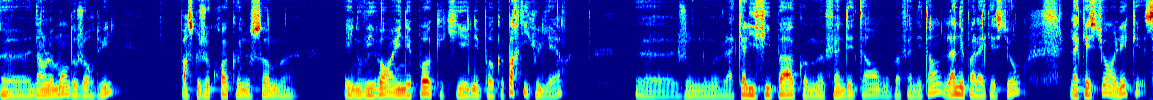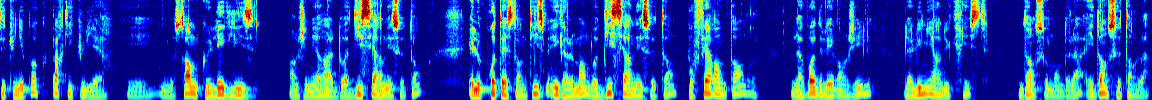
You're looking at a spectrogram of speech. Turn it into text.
dans le monde aujourd'hui, parce que je crois que nous sommes et nous vivons à une époque qui est une époque particulière, euh, je ne la qualifie pas comme fin des temps ou pas fin des temps. Là n'est pas la question. La question, elle est que c'est une époque particulière. Et il me semble que l'Église, en général, doit discerner ce temps. Et le protestantisme également doit discerner ce temps pour faire entendre la voix de l'Évangile, la lumière du Christ dans ce monde-là et dans ce temps-là.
